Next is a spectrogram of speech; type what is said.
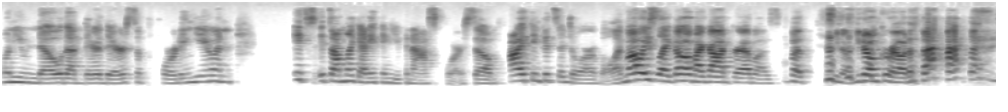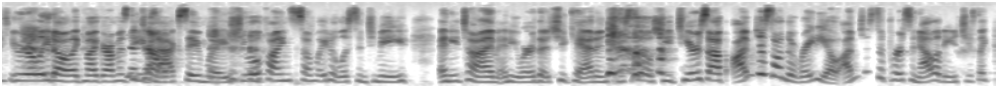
when you know that they're there supporting you and it's it's unlike anything you can ask for. So I think it's adorable. I'm always like, oh my God, grandmas. But you know, you don't grow out of that. you really don't. Like my grandma's the exact same way. She will find some way to listen to me anytime, anywhere that she can. And she still she tears up. I'm just on the radio. I'm just a personality. And she's like,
